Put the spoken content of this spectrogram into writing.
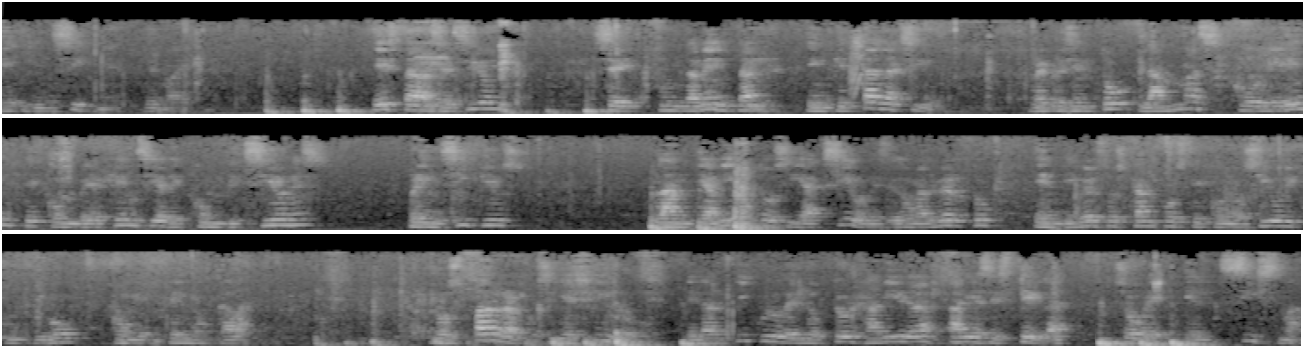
e insigne del maestro. Esta asesión se fundamenta en que tal acción representó la más coherente convergencia de convicciones, principios, planteamientos y acciones de don Alberto en diversos campos que conoció y cultivó con empeño cabal. Los párrafos y epílogos del artículo del doctor Javier Arias Estela sobre el cisma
